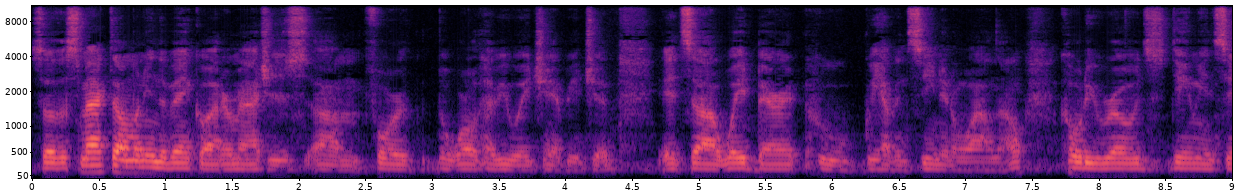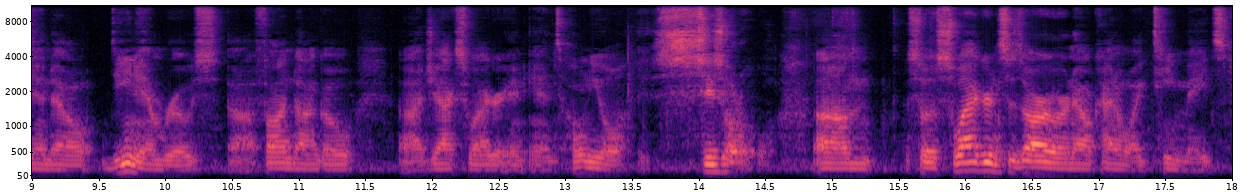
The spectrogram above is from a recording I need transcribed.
So the SmackDown Money in the Bank ladder matches um, for the World Heavyweight Championship. It's uh, Wade Barrett, who we haven't seen in a while now, Cody Rhodes, Damien Sandow, Dean Ambrose, uh, Fandango, uh, Jack Swagger, and Antonio Cesaro. Um, so Swagger and Cesaro are now kind of like teammates,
